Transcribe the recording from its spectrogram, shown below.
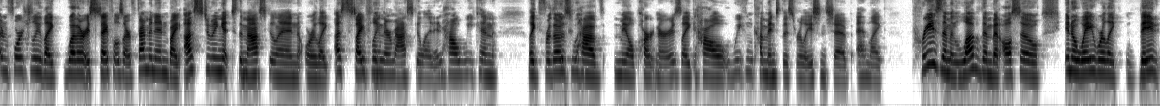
unfortunately like whether it stifles our feminine by us doing it to the masculine or like us stifling their masculine and how we can like for those who have male partners like how we can come into this relationship and like praise them and love them but also in a way where like they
